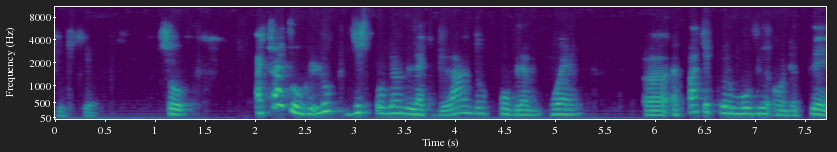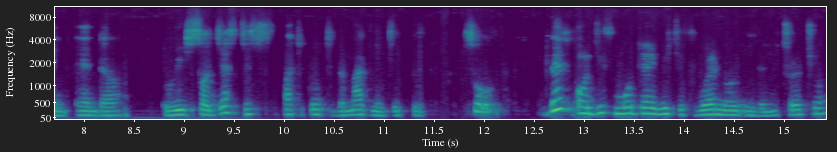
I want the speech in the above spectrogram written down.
field here? So I try to look this problem like the Landau problem where uh, a particle moving on the plane and uh, we suggest this particle to the magnetic field. So based on this model, which is well known in the literature,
